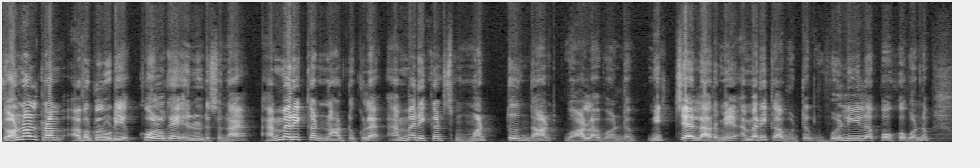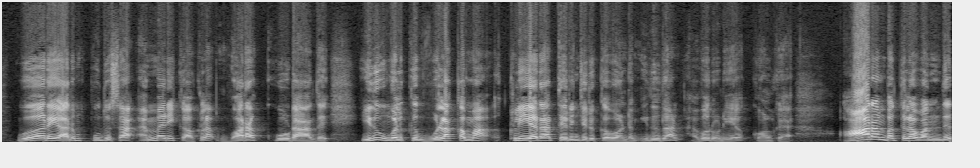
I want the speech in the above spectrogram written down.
டொனால்ட் ட்ரம்ப் அவர்களுடைய கொள்கை என்னென்னு சொன்னால் அமெரிக்கன் நாட்டுக்குள்ளே அமெரிக்கன்ஸ் மட்டும்தான் வாழ வேண்டும். மிச்சம் எல்லாருமே அமெரிக்கா விட்டு வெளியில் போக வேண்டும். வேறு யாரும் புதுசாக அமெரிக்காக்குள்ளே வரக்கூடாது. இது உங்களுக்கு விளக்கமாக கிளியராக தெரிஞ்சிருக்க வேண்டும். இதுதான் அவருடைய கொள்கை. ஆரம்பத்தில் வந்து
